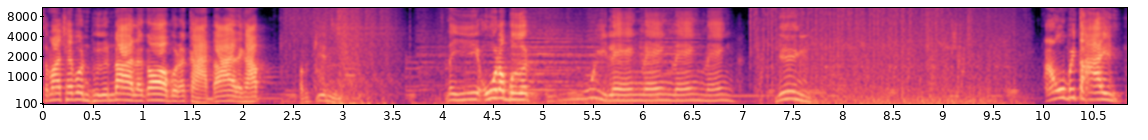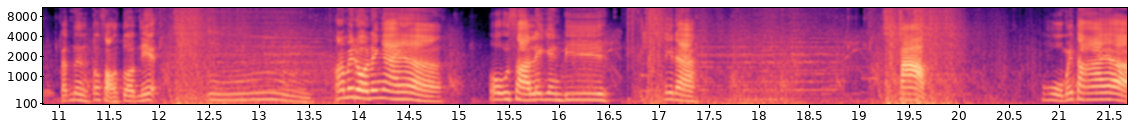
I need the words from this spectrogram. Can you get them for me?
สามารถใช้บนพื้นได้แล้วก็บนอากาศได้เลยครับ เอาไปกิน นี่ โอ้ระเบิดอุ้ยแรงแรงแรงแรง ยิง เอาไม่ตายแป๊บหนึงต้องสองตัวนี้ อืมอ้าวไม่โดนได้ไงอะ โอ้อุตส่าห์เล็งอย่างดี นี่นะปาบโอ้โห ไม่ตายอะ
